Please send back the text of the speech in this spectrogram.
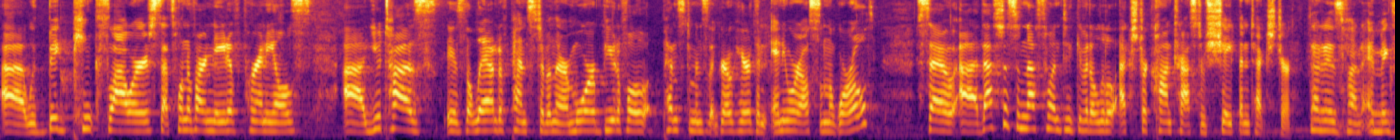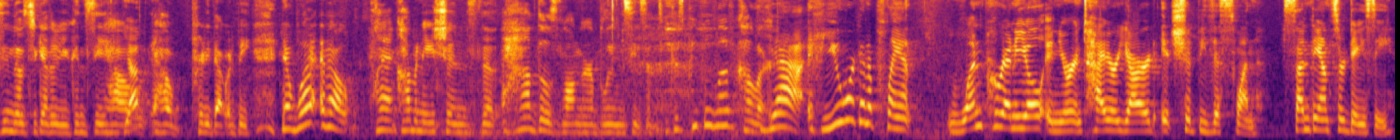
uh, with big pink flowers. That's one of our native perennials. Uh, Utah's is the land of penstemon. There are more beautiful penstemons that grow here than anywhere else in the world. So uh, that's just enough one to give it a little extra contrast of shape and texture. That is fun. And mixing those together, you can see how, Yep. how pretty that would be. Now, what about plant combinations that have those longer bloom seasons? Because people love color. Yeah, if you were gonna plant one perennial in your entire yard, it should be this one, Sundancer Daisy.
